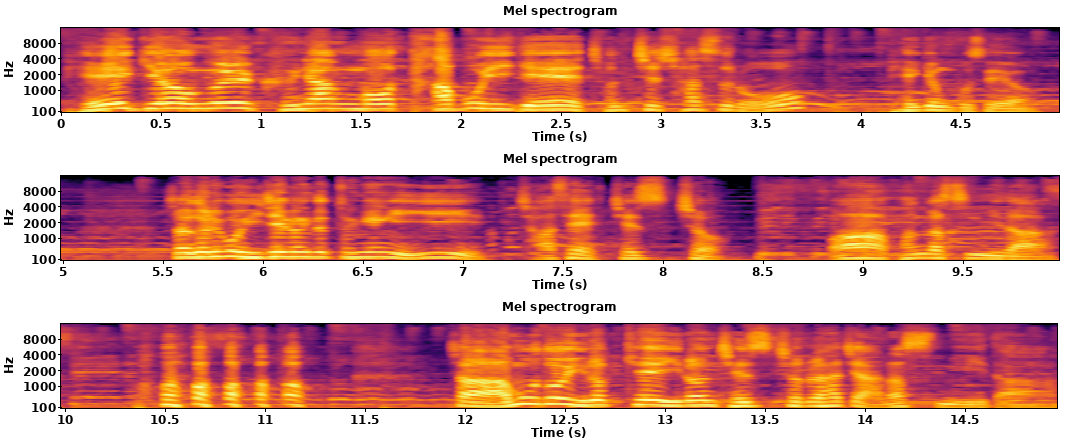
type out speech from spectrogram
배경을 그냥 뭐 다 보이게 전체 샷으로 배경 보세요. 자 그리고 이재명 대통령이 이 자세 제스처 와 반갑습니다. 자 아무도 이렇게 이런 제스처를 하지 않았습니다.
